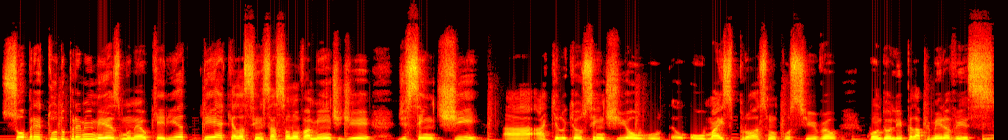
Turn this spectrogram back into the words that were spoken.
Sobretudo para mim mesmo, né? Eu queria ter aquela sensação novamente de, de sentir a, aquilo que eu senti o, o, o mais próximo possível quando eu li pela primeira vez.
